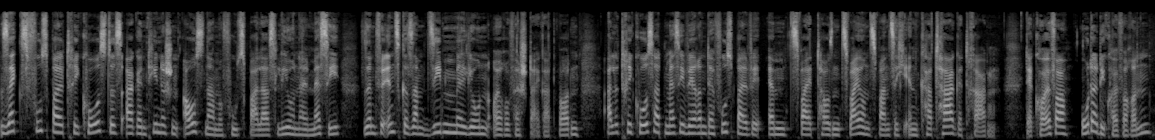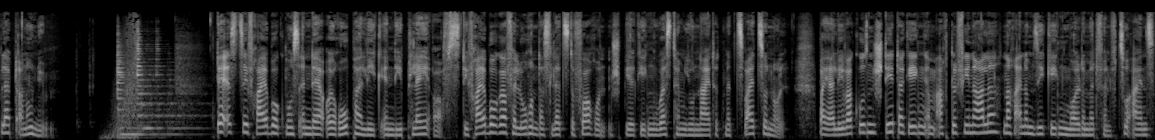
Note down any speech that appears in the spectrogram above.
Sechs Fußballtrikots des argentinischen Ausnahmefußballers Lionel Messi sind für insgesamt sieben Millionen Euro versteigert worden. Alle Trikots hat Messi während der Fußball-WM 2022 in Katar getragen. Der Käufer oder die Käuferin bleibt anonym. Der SC Freiburg muss in der Europa League in die Playoffs. Die Freiburger verloren das letzte Vorrundenspiel gegen West Ham United mit 2 zu 0. Bayer Leverkusen steht dagegen im Achtelfinale nach einem Sieg gegen Molde mit 5 zu 1.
